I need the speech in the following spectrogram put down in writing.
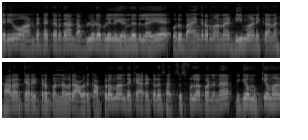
தெரியும் அண்டர்டேக்கர் தான் டபிள்யூ டபிள்யூல இருந்ததுலயே ஒரு பயங்கரமான டீமானிக்கான ஹரர் கேரக்டர் பண்ணவர். அவருக்கு அப்புறமா அந்த கேரக்டரை சக்ஸஸ்ஃபுல்லாக பண்ணின மிக முக்கியமான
